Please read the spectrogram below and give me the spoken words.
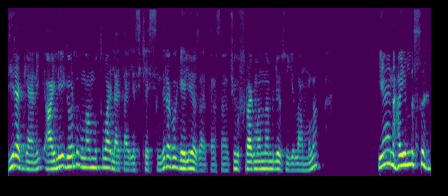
direkt yani aileyi gördüm ulan bu Twilight ailesi kessin. Direkt o geliyor zaten sana. Çünkü fragmandan biliyorsun yılan mılan. Yani hayırlısı.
